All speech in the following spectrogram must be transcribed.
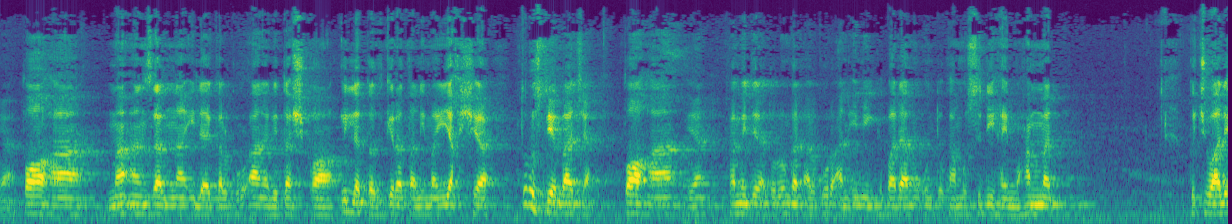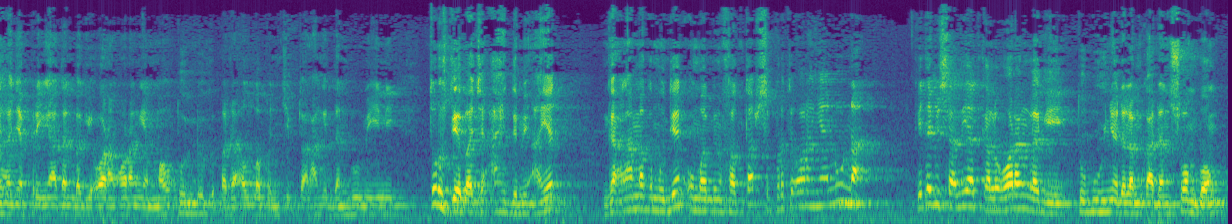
Ya, Toha ma anzalna ilaikal qur'ana litashqa illa tadhkiratan liman yakhsha. Terus dia baca. Toha ya, kami tidak turunkan Al-Qur'an ini kepadamu untuk kamu sedih hai Muhammad kecuali hanya peringatan bagi orang-orang yang mau tunduk kepada Allah pencipta langit dan bumi ini. Terus dia baca ayat demi ayat, nggak lama kemudian Umar bin Khattab seperti orang yang lunak. Kita bisa lihat kalau orang lagi tubuhnya dalam keadaan sombong,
